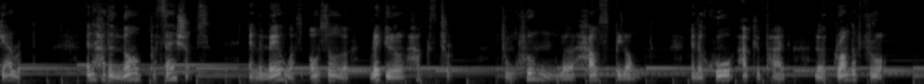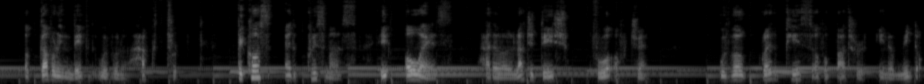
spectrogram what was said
garret and had no possessions, and there was also a regular huckster to whom the house belonged and who occupied the ground floor. A goblin lived with the huckster, because at Christmas he always had a large dish full of jam, with a great piece of butter in the middle.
